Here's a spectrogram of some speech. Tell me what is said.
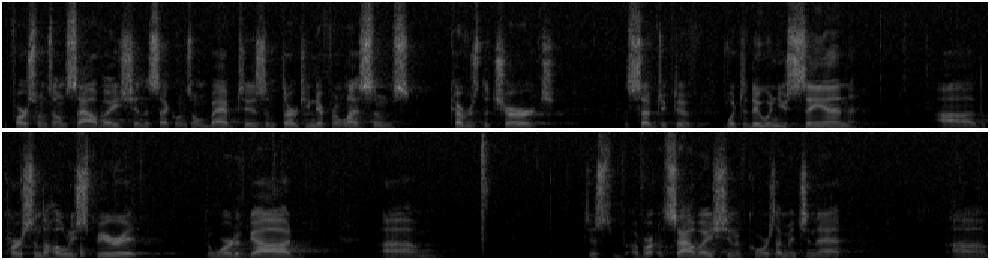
the first one's on salvation, the second one's on baptism, 13 different lessons, covers the church, the subject of what to do when you sin, uh, the person of the Holy Spirit, the Word of God. Um, just salvation, of course, I mentioned that. Um,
